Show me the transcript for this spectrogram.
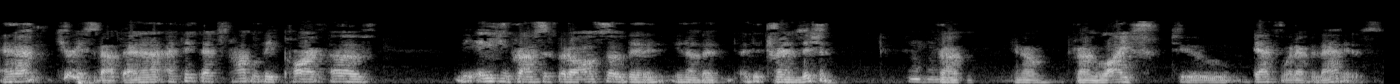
And I'm curious about that, and I, I think that's probably part of the aging process, but also the you know the the transition mm-hmm. from you know from life to death, whatever that is.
